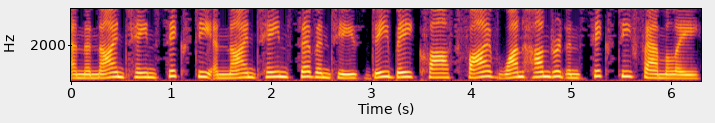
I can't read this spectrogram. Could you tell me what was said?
and the 1960 and 1970s DB Class 5160 family.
